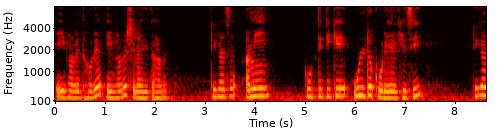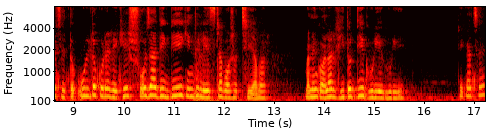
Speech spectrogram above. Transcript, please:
এইভাবে ধরে, এইভাবে সেলাই দিতে হবে। ঠিক আছে? আমি কুর্তিটিকে উল্টো করে রেখেছি। ঠিক আছে? তো উল্টো করে রেখে সোজা দিক দিয়েই কিন্তু লেসটা বসাচ্ছি আবার। মানে গলার ভিতর দিয়ে ঘুরিয়ে ঘুরিয়ে। ঠিক আছে?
